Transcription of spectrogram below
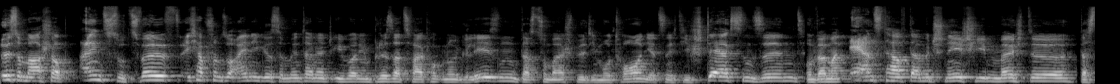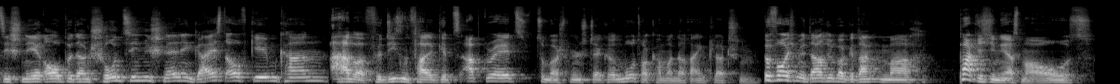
Ist im Maßstab 1 zu 12. Ich habe schon so einiges im Internet über den Blizzard 2.0 gelesen, dass zum Beispiel die Motoren jetzt nicht die stärksten sind. Und wenn man ernsthaft damit Schnee schieben möchte, dass die Schneeraupe dann schon ziemlich schnell den Geist aufgeben kann. Aber für diesen Fall gibt es Upgrades, zum Beispiel einen stärkeren Motor kann man da reinklatschen. Bevor ich mir darüber Gedanken mache, packe ich ihn erstmal aus.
